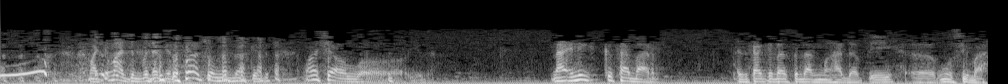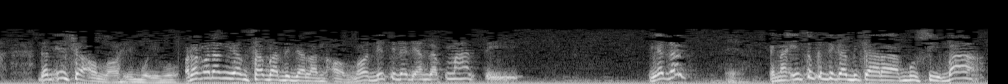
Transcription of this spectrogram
Macam-macam penyakit. Macam-macam penyakit. Masya Allah. Gitu. Nah ini kesabar. Ketika kita sedang menghadapi uh, musibah. Dan insya Allah ibu-ibu. Orang-orang yang sabar di jalan Allah. Dia tidak dianggap mati. Ya kan? Ya. Karena itu ketika bicara musibah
